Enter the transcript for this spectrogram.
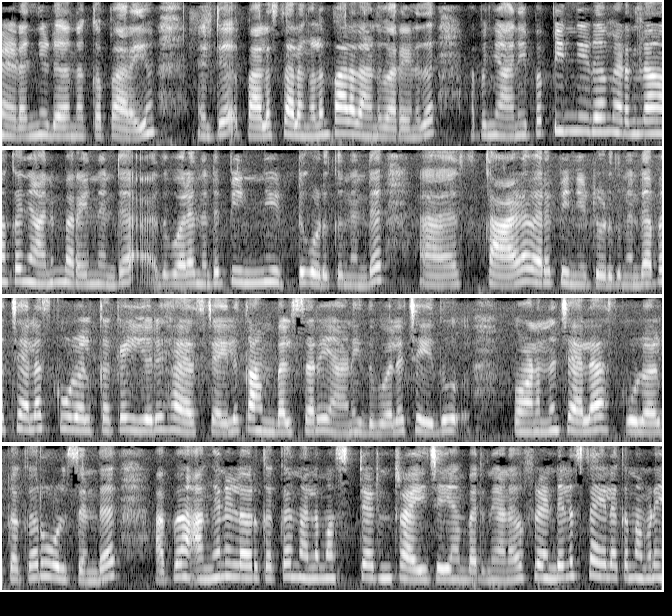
മെടഞ്ഞിടുക എന്നൊക്കെ പറയും. എന്നിട്ട് പല സ്ഥലങ്ങളും പലതാണ് പറയുന്നത് അപ്പം ഞാനിപ്പോൾ പിന്നിടുക മെടഞ്ഞിടുക എന്നൊക്കെ ഞാനും പറയുന്നുണ്ട്. അതുപോലെ എന്നിട്ട് പിന്നിട്ട് കൊടുക്കുന്നുണ്ട്. താഴെ വരെ പിന്നിട്ട് കൊടുക്കുന്നുണ്ട്. അപ്പോൾ ചില സ്കൂളുകൾക്കൊക്കെ ഈ ഒരു ഹെയർ സ്റ്റൈൽ കമ്പൽസറി ആണ് ഇതുപോലെ ചെയ്തു പോകണമെന്ന് ചില സ്കൂളുകൾക്കൊക്കെ റൂൾസ് ഉണ്ട്. അപ്പോൾ അങ്ങനെയുള്ളവർക്കൊക്കെ നല്ല മസ്റ്റായിട്ടും ട്രൈ ചെയ്യാൻ പറ്റുന്നതാണ്. ഫ്രണ്ടിലെ സ്റ്റൈലൊക്കെ നമ്മുടെ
